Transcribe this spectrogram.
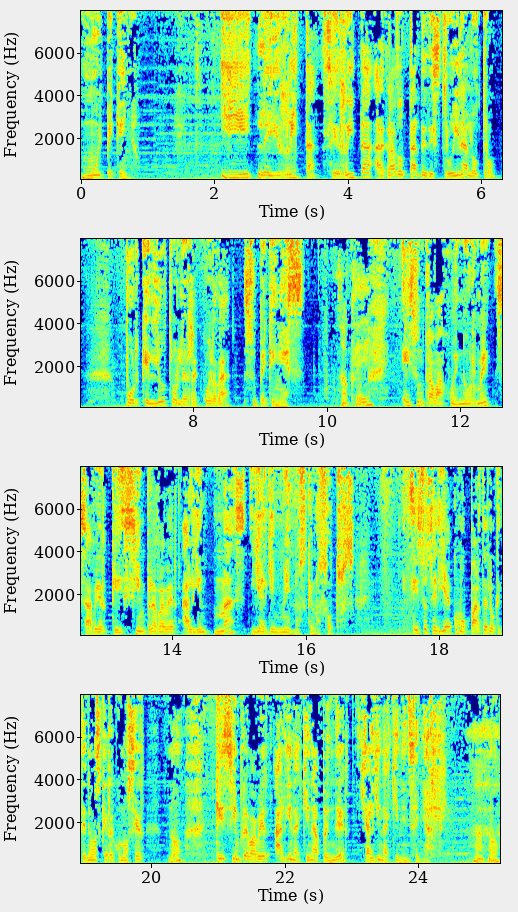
muy pequeño y le irrita, se irrita al grado tal de destruir al otro porque el otro le recuerda su pequeñez. Okay. Es un trabajo enorme saber que siempre va a haber alguien más y alguien menos que nosotros. Eso sería como parte de lo que tenemos que reconocer, ¿no? Que siempre va a haber alguien a quien aprender y alguien a quien enseñarle. ¿No?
